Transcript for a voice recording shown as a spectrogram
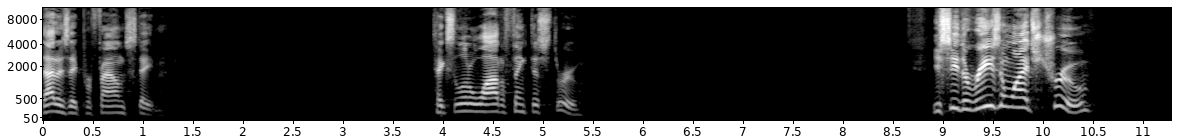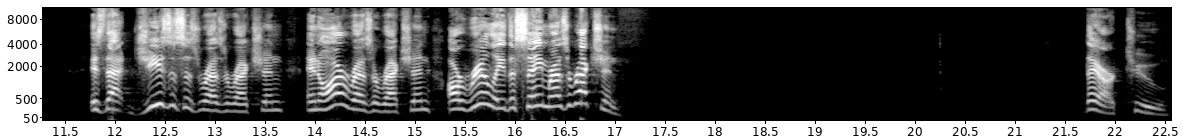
That is a profound statement. Takes a little while to think this through. You see, the reason why it's true is that Jesus' resurrection and our resurrection are really the same resurrection. They are two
